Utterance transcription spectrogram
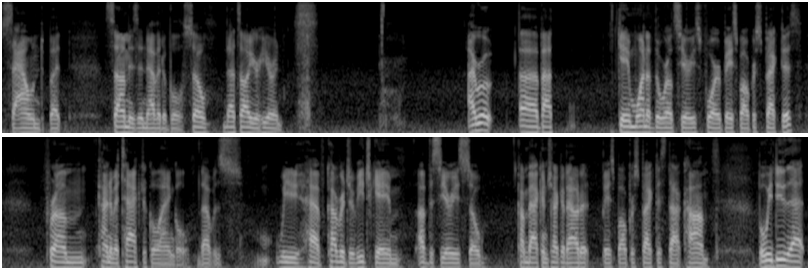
sound, but some is inevitable. So that's all you're hearing. I wrote uh, about game one of the World Series for Baseball Prospectus from kind of a tactical angle. That was, we have coverage of each game of the series, so come back and check it out at baseballprospectus.com. But we do that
